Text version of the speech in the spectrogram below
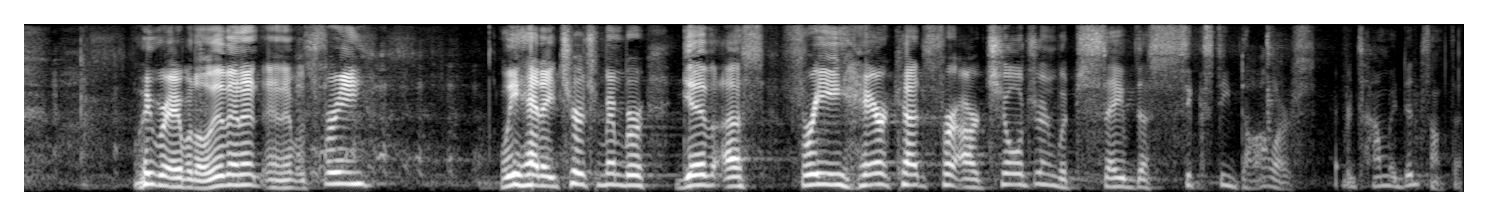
we were able to live in it and it was free. We had a church member give us free haircuts for our children, which saved us $60 every time we did something.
